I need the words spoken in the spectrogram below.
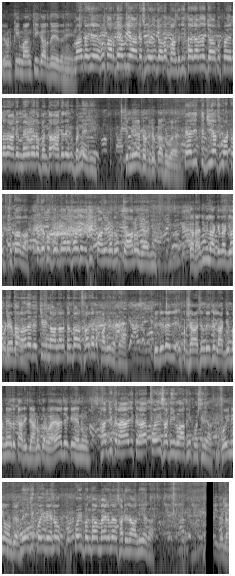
ਤੇ ਹੁਣ ਕੀ ਮੰਗ ਕੀ ਕਰਦੇ ਜੀ ਤੁਸੀਂ? ਮੰਗ ਅਸੀਂ ਇਹੋ ਕਰਦੇ ਆ ਵੀ ਆ ਕੇ ਸੂਏ ਨੂੰ ਜਾਂ ਤਾਂ ਬੰਦ ਕੀਤਾ ਜਾਵੇ ਤੇ ਜਾਂ ਕੋਈ ਇਹਨਾਂ ਦਾ ਆ ਕੇ ਮਹਿਕਮੇ ਦਾ ਬੰਦਾ ਆ ਕੇ ਤੇ ਇਹਨੂੰ ਬੰਨੇ ਜੀ। ਕਿੰਨੀਆਂ ਟੁੱਟ ਚੁੱਕਾ ਸੂਆ ਹੈ ਇਹ ਜੀ ਤੀਜੀ ਵਾਰ ਸੂਆ ਟੁੱਟ ਚੁੱਕਾ ਵਾ। ਤੇ ਵੇਖੋ ਗੁਰਦੁਆਰਾ ਸਾਹਿਬ ਦੇ ਵਿੱਚ ਹੀ ਪਾਣੀ ਵੜਨ ਨੂੰ ਤਿਆਰ ਹੋ ਗਿਆ ਜੀ। ਘਰਾਂ 'ਚ ਵੀ ਲਾਗੇ ਲਾਗੇ ਹਾਂਜੀ ਵੜਿਆ ਘਰਾਂ ਦੇ ਵਿੱਚ ਵੀ ਨਾਲ ਨਾਲ ਕੰਧਾਂ ਸਾਰੀਆਂ ਨਾਲ ਪਾਣੀ ਲੱਗਾ। ਤੇ ਜਿਹੜੇ ਜੇ ਪ੍ਰਸ਼ਾਸਨ ਦੇ ਇੱਥੇ ਲਾਗੇ ਬੰਨੇ ਅਧਿਕਾਰੀ ਜਾਣੂ ਕਰਵਾਇਆ ਜੇ ਕਿਸੇ ਨੂੰ? ਹਾਂਜੀ ਕਰਾਇਆ ਜੀ ਕਰਾਇਆ। ਕੋਈ ਸਾਡੀ ਬਾਤ ਨਹੀਂ ਪੁੱਛ ਰਿਹਾ। ਕੋਈ ਨਹੀਂ ਆਉਂਦਿਆ? ਨਹੀਂ ਜੀ ਕੋਈ ਵੇਖ ਲਓ। ਕੋਈ ਬੰਦਾ ਮਹਿਕਮੇ ਦਾ ਸਾਡੇ ਨਾਲ ਨਹੀਂ ਹੈਗਾ। ਭਾਈ ਤੁਹਾਡਾ।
